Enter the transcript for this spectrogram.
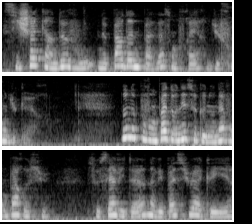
si chacun de vous ne pardonne pas à son frère du fond du cœur. Nous ne pouvons pas donner ce que nous n'avons pas reçu. Ce serviteur n'avait pas su accueillir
